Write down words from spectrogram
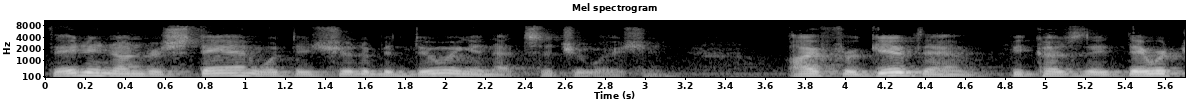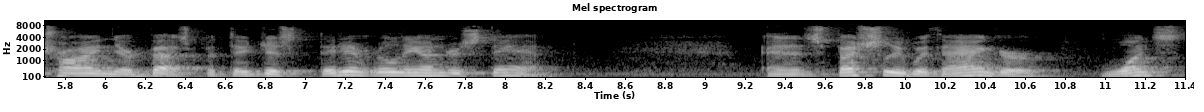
they didn't understand what they should have been doing in that situation. I forgive them because they, they were trying their best, but they just they didn't really understand. And especially with anger, once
